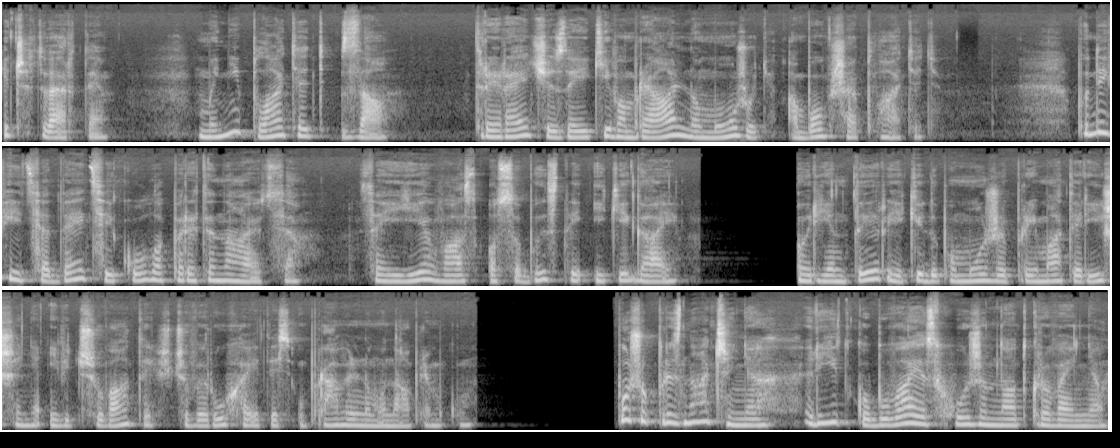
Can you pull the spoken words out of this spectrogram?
І четверте. Мені платять за три речі, за які вам реально можуть або вже платять. Подивіться, де ці кола перетинаються. Це і є вас особистий ікігай, орієнтир, який допоможе приймати рішення і відчувати, що ви рухаєтесь у правильному напрямку. Пошук призначення рідко буває схожим на откровення.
